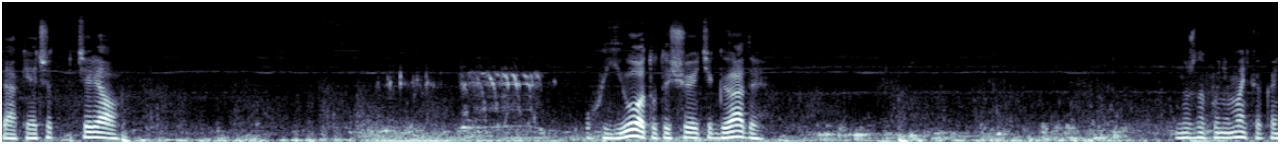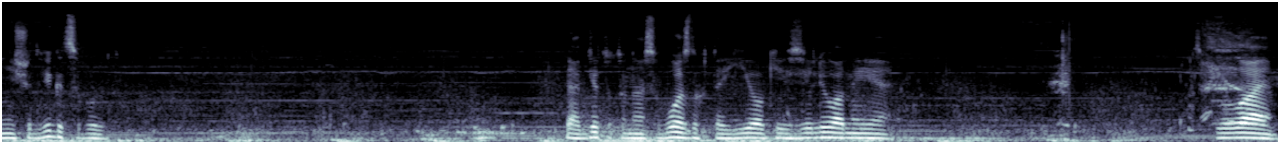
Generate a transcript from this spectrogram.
Так, я что-то потерял. Ух, ё, тут еще эти гады. Нужно понимать, как они еще двигаться будут. Так, где тут у нас воздух-то, елки зеленые. Всплываем.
